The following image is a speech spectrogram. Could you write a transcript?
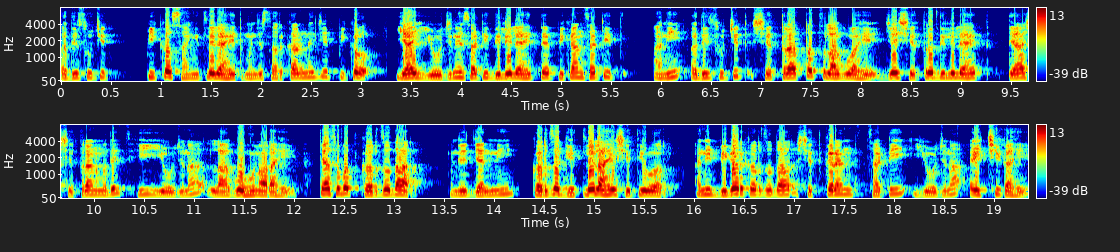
अधिसूचित पिकं सांगितलेले आहेत म्हणजे सरकारने जे पिकं या योजनेसाठी दिलेले आहेत त्या पिकांसाठीच आणि अधिसूचित क्षेत्रातच लागू आहे. जे क्षेत्र दिलेले आहेत त्या क्षेत्रांमध्येच ही योजना लागू होणार आहे. त्यासोबत कर्जदार म्हणजे ज्यांनी कर्ज घेतलेलं आहे शेतीवर आणि बिगर कर्जदार शेतकऱ्यांसाठी योजना ऐच्छिक आहे.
